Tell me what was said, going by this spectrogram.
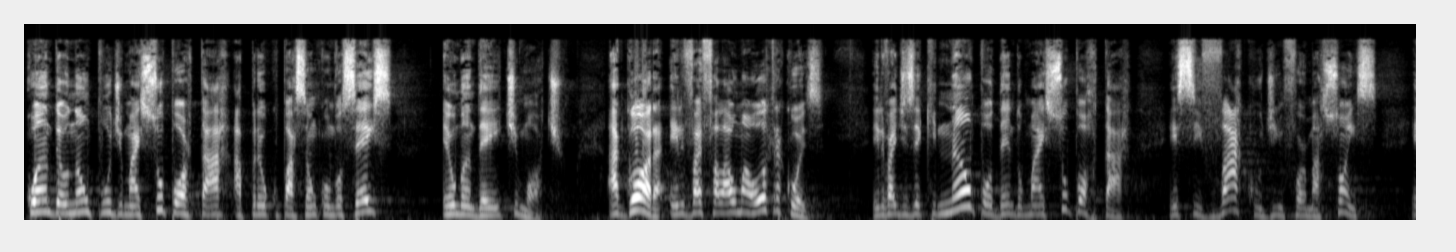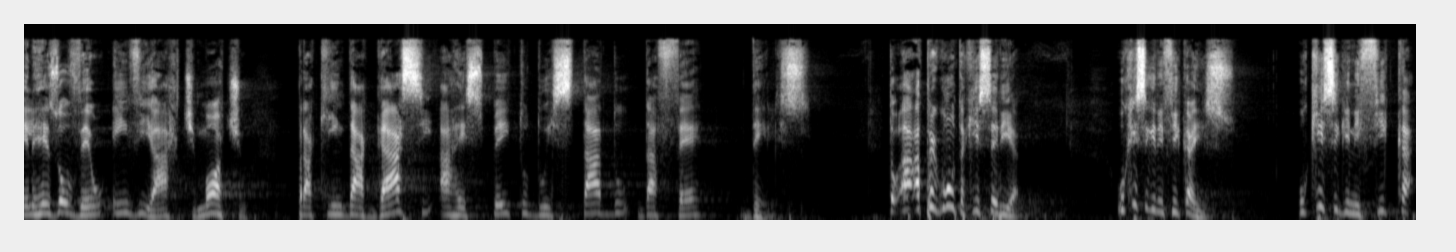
Quando eu não pude mais suportar a preocupação com vocês, eu mandei Timóteo. Agora, ele vai falar uma outra coisa. Ele vai dizer que, não podendo mais suportar esse vácuo de informações, ele resolveu enviar Timóteo para que indagasse a respeito do estado da fé deles. Então, a, pergunta aqui seria: o que significa isso? O que significa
